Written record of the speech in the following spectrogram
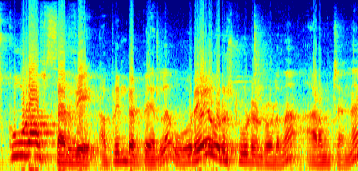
ஸ்கூல் ஆஃப் சர்வே அப்படின்ற பேரில் ஒரே ஒரு ஸ்டூடெண்ட்டோட தான் ஆரம்பித்தாங்க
